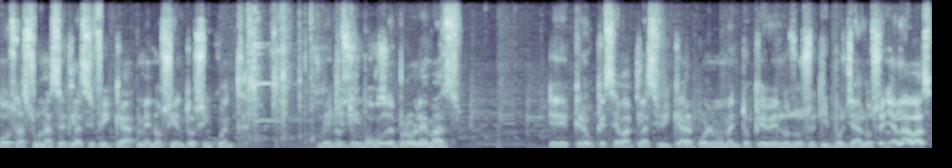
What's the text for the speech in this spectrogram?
Osasuna se clasifica menos 150. Me Menos un poco 150. de problemas. Eh, creo que se va a clasificar por el momento que ven los dos equipos, ya lo señalabas.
